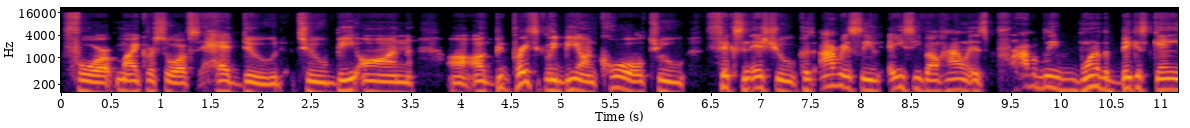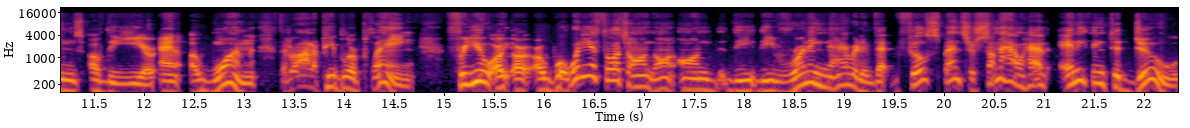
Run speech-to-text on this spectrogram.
for Microsoft's head dude to be on uh, basically be on call to fix an issue because obviously AC Valhalla is probably one of the biggest games of the year and uh, one that a lot of people are playing. For you, are, are, are, what are your thoughts on, on on the the running narrative that Phil Spencer somehow had anything to do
